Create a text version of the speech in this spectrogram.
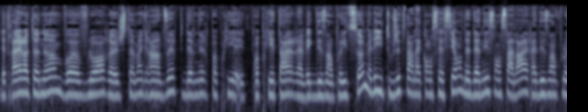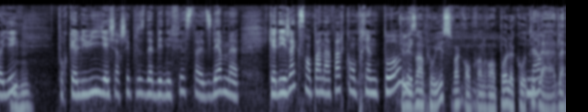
le travailleur autonome va vouloir euh, justement grandir puis devenir propriétaire avec des employés de ça. Mais là, il est obligé de faire la concession de donner son salaire à des employés. Mm-hmm pour que lui ait cherché plus de bénéfices. C'est un dilemme euh, que les gens qui sont pas en affaires comprennent pas. Que les employés souvent comprendront pas le côté de la,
